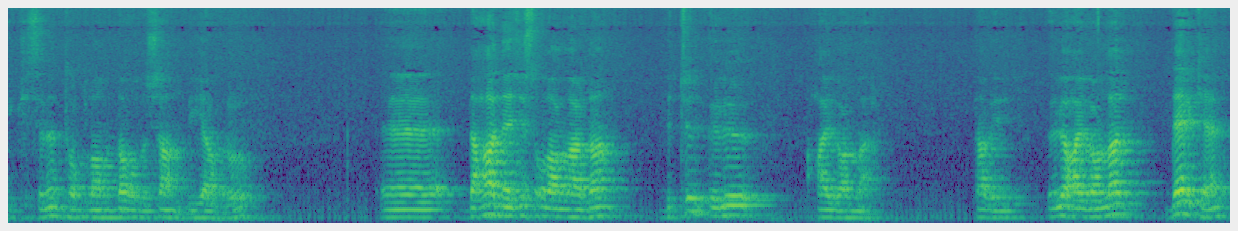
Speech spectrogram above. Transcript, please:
ikisinin toplamında oluşan bir yavru e, daha necis olanlardan bütün ölü hayvanlar tabi ölü hayvanlar derken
